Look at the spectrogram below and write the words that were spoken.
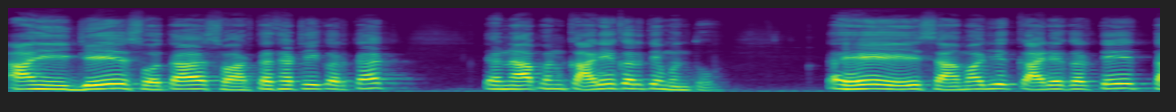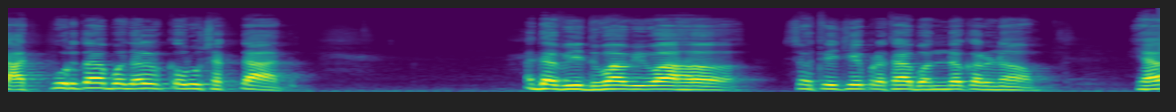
आणि जे स्वतः स्वार्थासाठी करतात त्यांना आपण कार्यकर्ते म्हणतो. तर हे सामाजिक कार्यकर्ते तात्पुरता बदल करू शकतात. आता विधवा विवाह सतीची प्रथा बंद करणं ह्या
